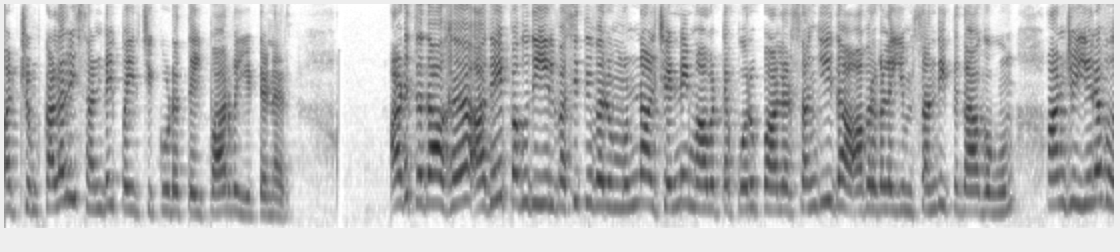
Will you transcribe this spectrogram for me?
மற்றும் களரி சண்டை பயிற்சி கூடத்தை பார்வையிட்டனர். அடுத்ததாக அதே பகுதியில் வசித்து வரும் முன்னாள் சென்னை மாவட்ட பொறுப்பாளர் சங்கீதா அவர்களையும் சந்தித்ததாகவும் அன்று இரவு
